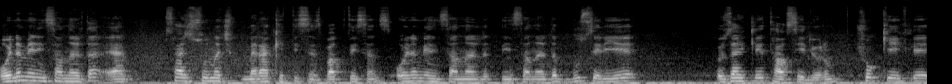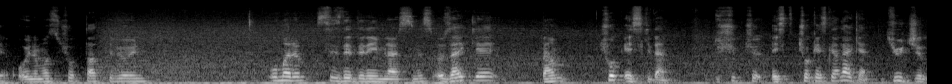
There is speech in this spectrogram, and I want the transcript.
Oynamayan insanları da eğer sadece sonunu açıp merak ettiyseniz, baktıysanız oynamayan insanlarla, insanlara da bu seriyi özellikle tavsiye ediyorum. Çok keyifli, oynaması çok tatlı bir oyun. Umarım siz de deneyimlersiniz. Özellikle ben çok eskiden, düşük eski, çok eskiden derken 2-3 yıl,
